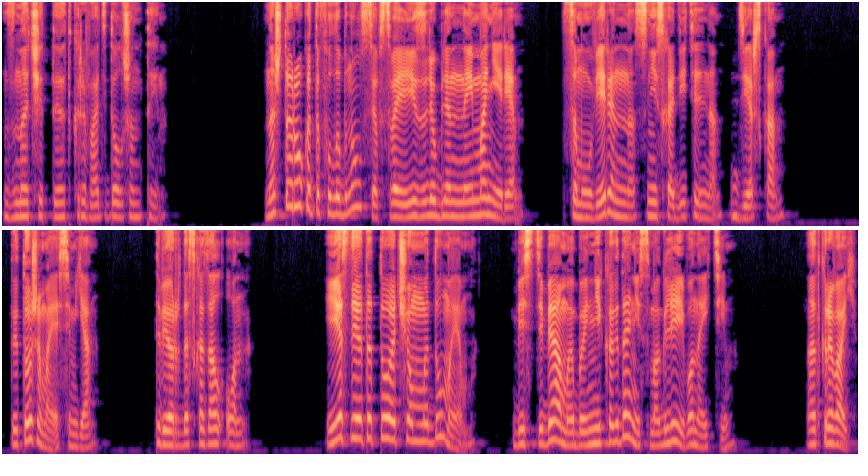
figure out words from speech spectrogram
«Значит, ты открывать должен ты». На что Рокотов улыбнулся в своей излюбленной манере. Самоуверенно, снисходительно, дерзко. «Ты тоже моя семья», — твердо сказал он. Если это то, о чем мы думаем, без тебя мы бы никогда не смогли его найти. Открывай.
